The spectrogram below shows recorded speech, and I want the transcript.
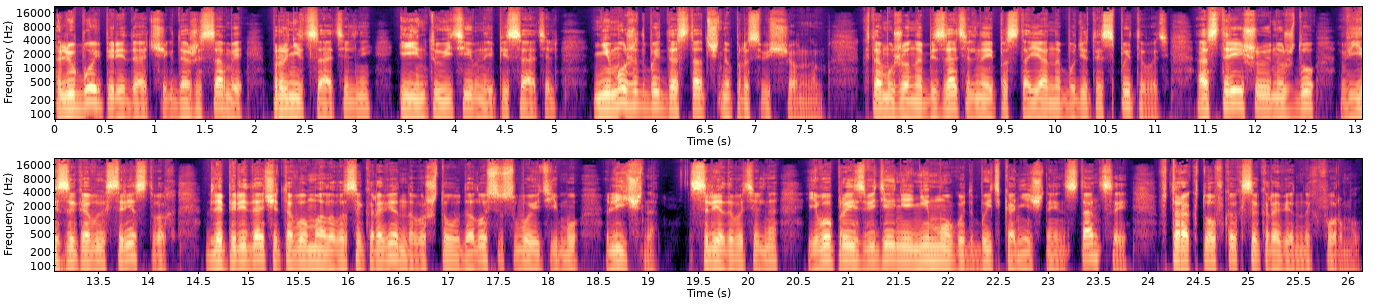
Любой передатчик, даже самый проницательный и интуитивный писатель, не может быть достаточно просвещенным. К тому же он обязательно и постоянно будет испытывать острейшую нужду в языковых средствах для передачи того малого сокровенного, что удалось усвоить ему лично. Следовательно, его произведения не могут быть конечной инстанцией в трактовках сокровенных формул.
